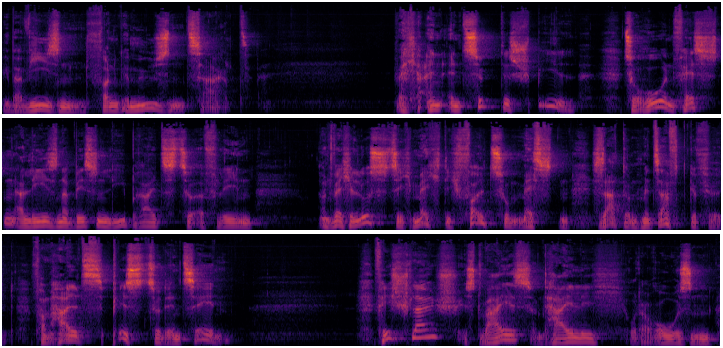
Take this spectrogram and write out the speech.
über Wiesen von Gemüsen zart. Welch ein entzücktes Spiel, zu hohen Festen erlesener Bissen Liebreiz zu erflehen, und welche Lust, sich mächtig voll zu mästen, satt und mit Saft gefüllt, vom Hals bis zu den Zehen. Fischfleisch ist weiß und heilig oder Rosen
